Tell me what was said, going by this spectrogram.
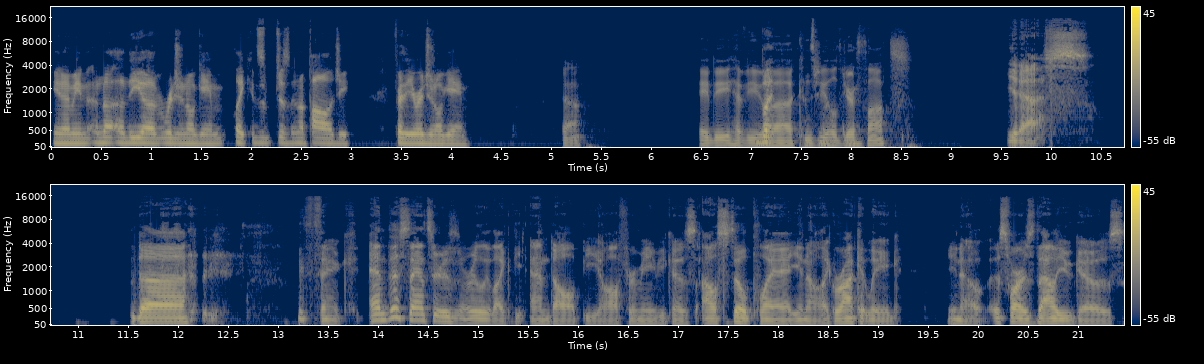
You know what I mean? The original game, like it's just an apology for the original game. KD, have you But- uh, congealed your thoughts? Yes. And, uh, let think. And this answer isn't really like the end all be all for me because I'll still play, you know, like Rocket League. You know, as far as value goes,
